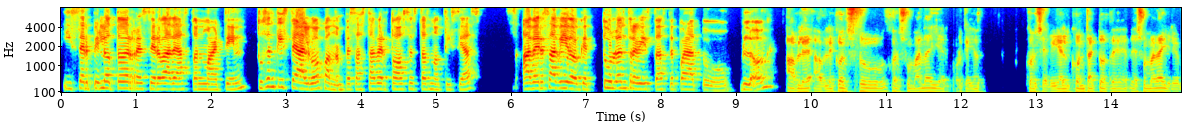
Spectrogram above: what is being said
y ser piloto de reserva de Aston Martin. ¿Tú sentiste algo cuando empezaste a ver todas estas noticias? Haber sabido que tú lo entrevistaste para tu blog. Hablé, hablé con, su, con su manager porque yo conseguí el contacto de, de, su manager,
